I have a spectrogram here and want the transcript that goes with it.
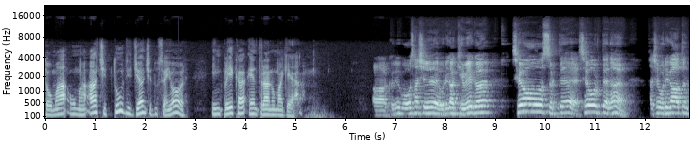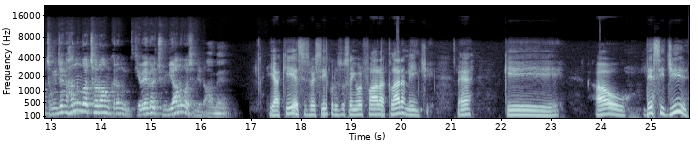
tomar uma atitude diante do Senhor, implica entrar numa guerra. 아, 그리고 사실 우리가 계획을 세웠을 때, 세울 때는 사실 우리가 어떤 정쟁하는 것처럼 그런 계획을 준비하는 것입니다. 아멘. E aqui esses versículos o Senhor fala claramente, né, que ao decidir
